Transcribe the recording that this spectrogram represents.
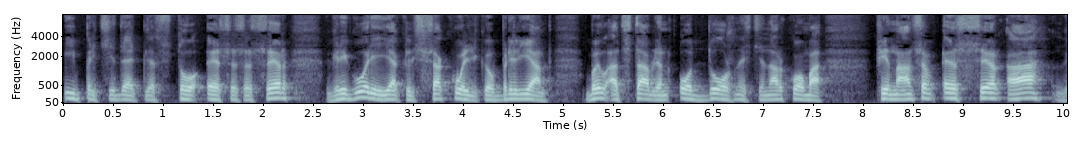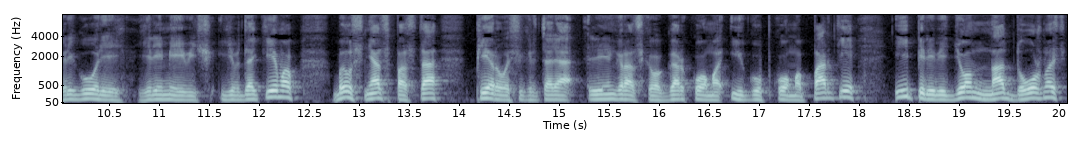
и председателя 100 СССР Григорий Яковлевич Сокольников-Бриллиант был отставлен от должности наркома финансов СССР, а Григорий Еремеевич Евдокимов был снят с поста первого секретаря Ленинградского горкома и губкома партии и переведен на должность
